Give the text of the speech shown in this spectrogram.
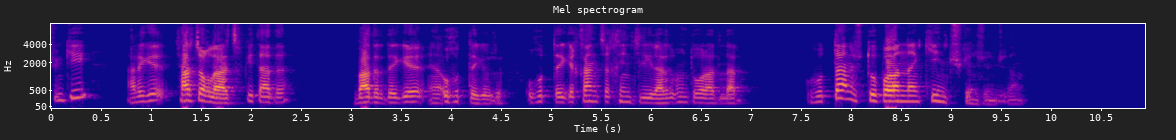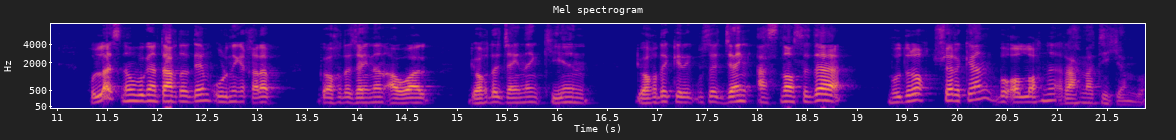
chunki haligi charchoqlari chiqib ketadi. Badrdagi yani uhuddagi o'zi. Uhuddagi qancha qiyinchiliklarni unutaveradilar uhuddan shu to'polondan keyin tushgan shuning uchun ham xullas nima bo'lgan taqdirda ham o'rniga qarab gohida jangdan avval gohida jangdan keyin gohida kerak bo'lsa jang asnosida mudroq tushar ekan bu ollohni rahmati ekan bu.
